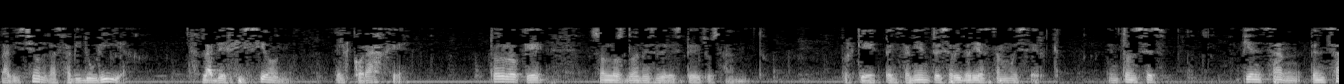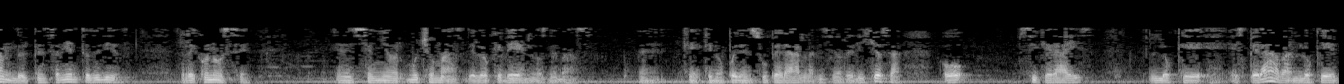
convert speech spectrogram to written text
la visión, la sabiduría, la decisión, el coraje, todo lo que son los dones del Espíritu Santo. Porque pensamiento y sabiduría están muy cerca. Entonces, piensan, pensando el pensamiento de Dios, reconoce en el Señor mucho más de lo que ve en los demás, ¿eh? que, que no pueden superar la visión religiosa o, si queráis, lo que esperaban, lo que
